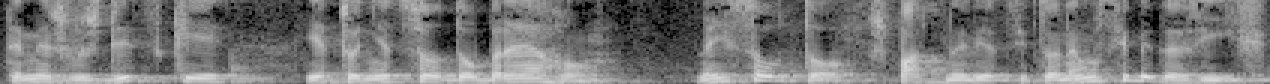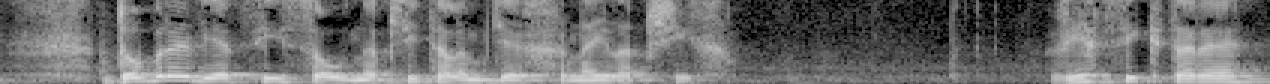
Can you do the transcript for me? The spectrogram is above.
téměř vždycky je to něco dobrého. Nejsou to špatné věci, to nemusí být hřích. Dobré věci jsou nepřítelem těch nejlepších. Věci, které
